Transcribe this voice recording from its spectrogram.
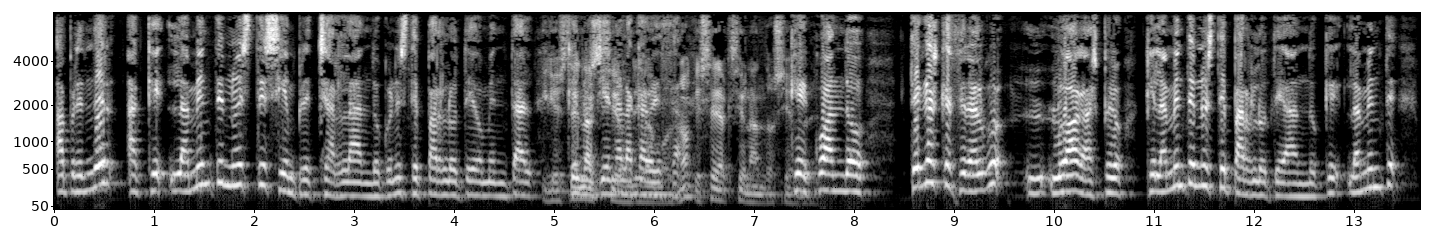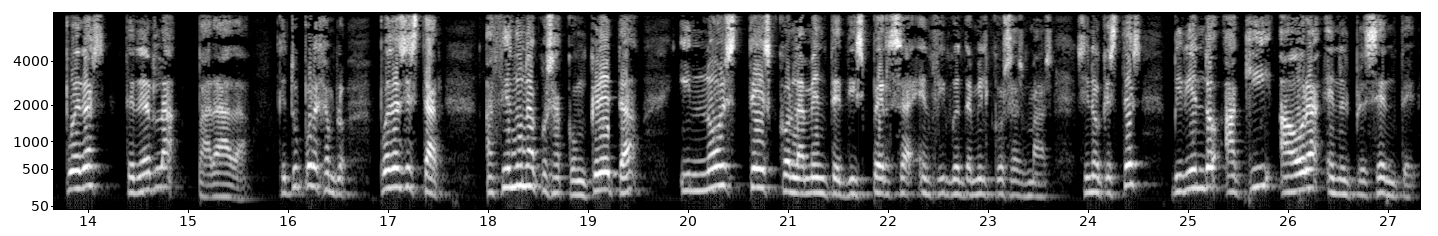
aprender a que la mente no esté siempre charlando con este parloteo mental que, nos llena la cabeza. Que esté accionando siempre. Que cuando tengas que hacer algo, lo hagas, pero que la mente no esté parloteando, que la mente puedas tenerla parada. Que tú, por ejemplo, puedas estar haciendo una cosa concreta y no estés con la mente dispersa en 50.000 cosas más, sino que estés viviendo aquí, ahora, en el presente.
